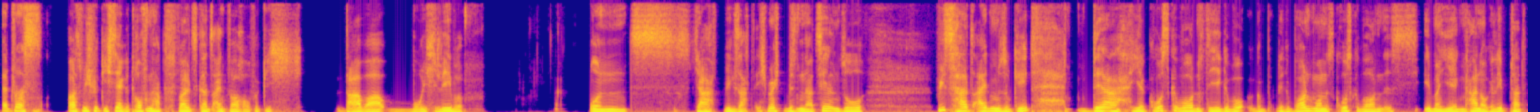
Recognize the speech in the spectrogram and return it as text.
Etwas, was mich wirklich sehr getroffen hat, weil es ganz einfach auch wirklich da war, wo ich lebe. Und ja, wie gesagt, ich möchte ein bisschen erzählen, so wie es halt einem so geht, der hier groß geworden ist, der hier gebo der geboren worden ist, groß geworden ist, immer hier in Hanau gelebt hat.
